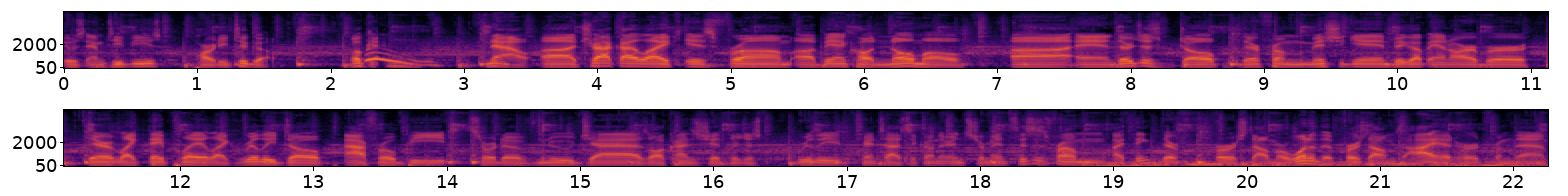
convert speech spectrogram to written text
it was MTV's Party to Go. Okay. Now, uh, track I like is from a band called Nomo, uh, and they're just dope. They're from Michigan, big up Ann Arbor. They're like they play like really dope Afrobeat, sort of new jazz, all kinds of shit. They're just really fantastic on their instruments. This is from I think their first album or one of the first albums I had heard from them,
